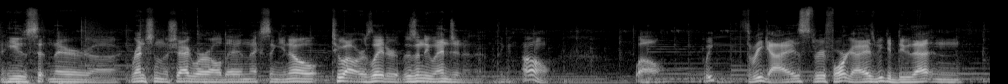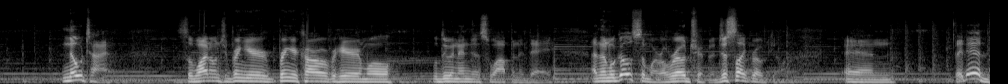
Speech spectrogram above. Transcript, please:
And he was sitting there uh, wrenching the Jaguar all day. And next thing you know, two hours later, there's a new engine in it. I'm thinking, oh, well, we three guys, three or four guys, we could do that in no time. So why don't you bring your bring your car over here and we'll we'll do an engine swap in a day, and then we'll go somewhere. We'll road trip it, just like Roadkill. And they did.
